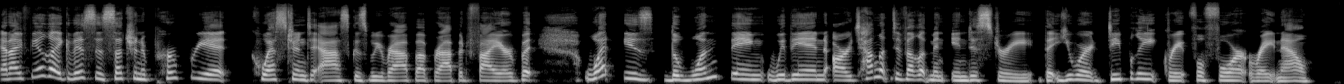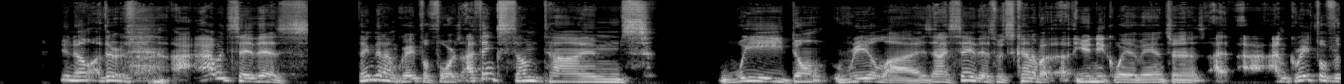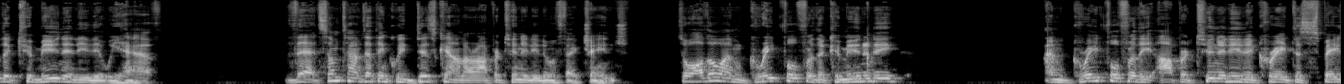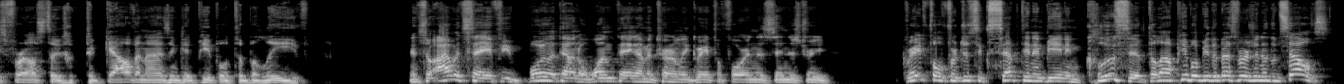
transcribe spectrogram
And I feel like this is such an appropriate question to ask as we wrap up rapid fire. But what is the one thing within our talent development industry that you are deeply grateful for right now? You know, there, I would say this thing that I'm grateful for is I think sometimes we don't realize, and I say this, which is kind of a, unique way of answering this. I, I'm grateful for the community that we have. That sometimes I think we discount our opportunity to affect change. So, although I'm grateful for the community, I'm grateful for the opportunity to create this space for us to, to galvanize and get people to believe. And so I would say if you boil it down to one thing I'm internally grateful for in this industry, grateful for just accepting and being inclusive to allow people to be the best version of themselves.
